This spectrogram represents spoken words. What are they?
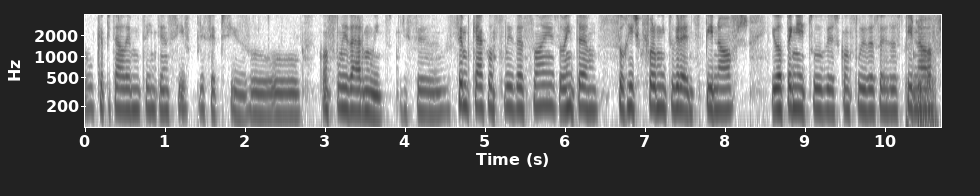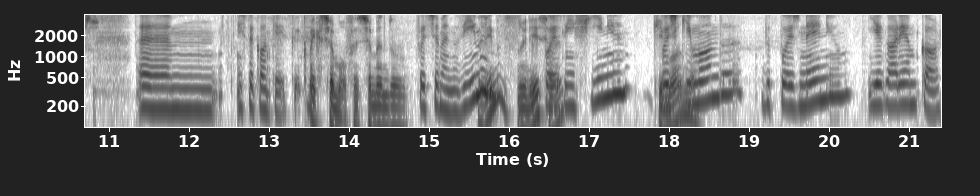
o capital é muito intensivo, por isso é preciso consolidar muito. Por isso, sempre que há consolidações, ou então, se o risco for muito grande, spin-offs, eu apanhei tudo, as consolidações a spin-offs. Spin um, isto acontece. Como é que se chamou? Foi-se chamando. Foi-se chamando Siemens, Siemens no início, depois é? Depois Kimonda, depois Nenio e agora é Amcor.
